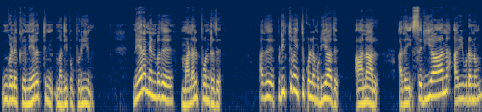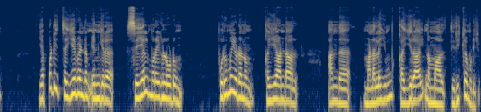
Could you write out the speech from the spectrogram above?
உங்களுக்கு நேரத்தின் மதிப்பு புரியும். நேரம் என்பது மணல் போன்றது. அது பிடித்து வைத்து கொள்ள முடியாது. ஆனால் அதை சரியான அறிவுடனும் எப்படி செய்ய வேண்டும் என்கிற செயல்முறைகளோடும் பொறுமையுடனும் கையாண்டால் அந்த மணலையும் கயிறாய் நம்மால் திரிக்க முடியும்.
